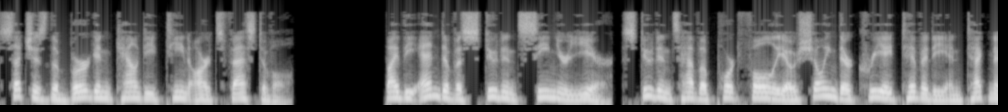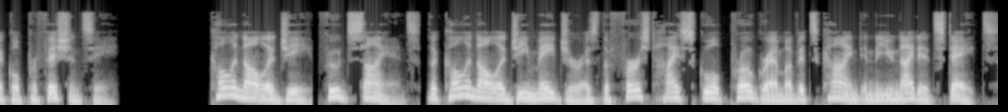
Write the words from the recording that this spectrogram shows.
such as the Bergen County Teen Arts Festival. By the end of a student's senior year, students have a portfolio showing their creativity and technical proficiency. Culinology food science The culinology major is the first high school program of its kind in the United States.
